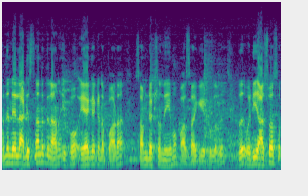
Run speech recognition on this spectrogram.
അതിന്റെ എല്ലാ അടിസ്ഥാനത്തിലാണ് ഇപ്പോൾ ഏക കിടപ്പാട സംരക്ഷണ നിയമം പാസ്സാക്കിയിട്ടുള്ളത്. അത് വലിയ ആശ്വാസം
